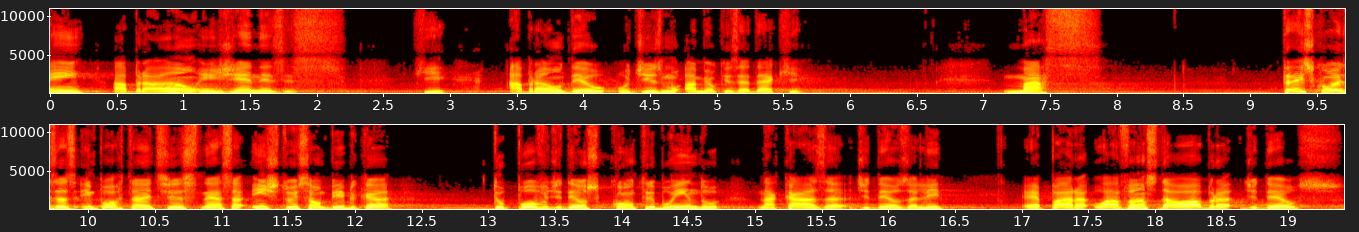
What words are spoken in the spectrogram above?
em Abraão, em Gênesis, que Abraão deu o dízimo a Melquisedeque. Mas, três coisas importantes nessa instituição bíblica do povo de Deus contribuindo na casa de Deus ali, é para o avanço da obra de Deus,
